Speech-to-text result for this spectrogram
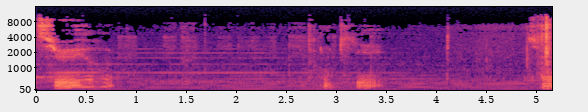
Sur. Prends pied. Sur.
